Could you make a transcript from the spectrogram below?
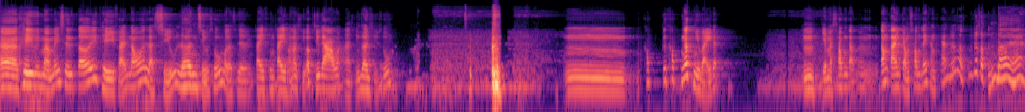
à, khi mà mấy sư tới thì phải nói là xỉu lên xỉu xuống hoặc là tay phương tây họ nói xỉu ấp xỉu đau á. À, xỉu lên xỉu xuống. Uhm, khóc cứ khóc ngất như vậy đó. Ừ, vậy mà xong tắm, tắm tay chồng xong lấy thằng khác rất là rất là tỉnh bơ hả?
